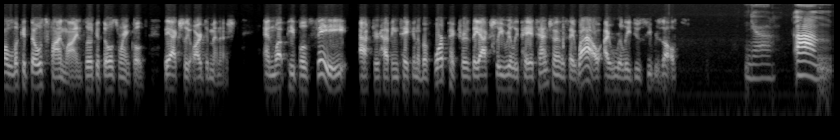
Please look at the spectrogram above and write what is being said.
oh, look at those fine lines, look at those wrinkles. They actually are diminished. And what people see after having taken a before picture is they actually really pay attention and they say, wow, I really do see results. Yeah. Um,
